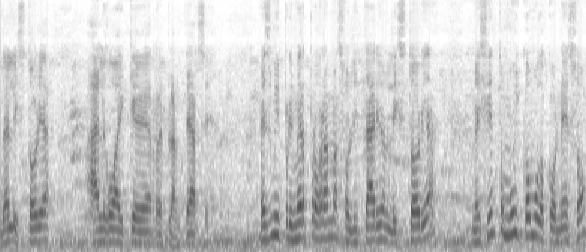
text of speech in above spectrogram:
de la historia, algo hay que replantearse. Es mi primer programa solitario en la historia. Me siento muy cómodo con eso.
